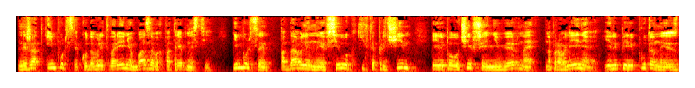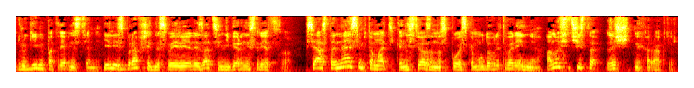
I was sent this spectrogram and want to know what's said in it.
лежат импульсы к удовлетворению базовых потребностей – Импульсы, подавленные в силу каких-то причин или получившие неверное направление, или перепутанные с другими потребностями, или избравшие для своей реализации неверные средства. Вся остальная симптоматика не связана с поиском удовлетворения, а носит чисто защитный характер.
